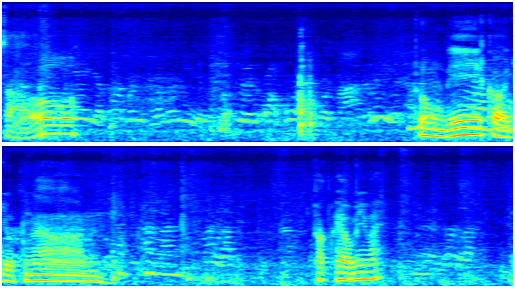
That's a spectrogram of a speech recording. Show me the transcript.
เสาร์พรุ่งนี้ก็หยุดงานพักเพลมีไหมม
